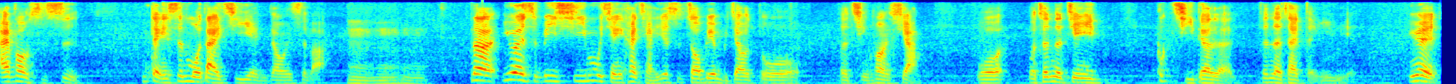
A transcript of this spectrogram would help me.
iPhone 十四，你等于是末代机耶，你懂我意思吧？嗯嗯嗯。那 USB C 目前看起来就是周边比较多的情况下，我我真的建议不急的人真的再等一年，因为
